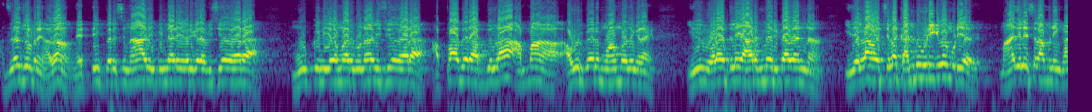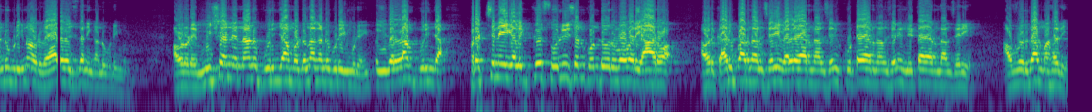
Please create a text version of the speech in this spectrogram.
அதுதான் சொல்றேன். அதான் நெற்றி பெருசுனா அது பின்னாடி இருக்கிற விஷயம் வேற. மூக்கு நீளமா இருக்கும்னா விஷயம் வேற. அப்பா பேர் அப்துல்லா அம்மா அவர் பேர் முகமதுங்கிறாங்க இது உலகத்துல யாருக்குமே இருக்காதுன்னா. இதெல்லாம் வச்சுலாம் கண்டுபிடிக்கவே முடியாது. மாதிரி இஸ்லாம் நீங்கள் கண்டுபிடிக்கணும் அவர் வேற வச்சு தான் நீங்கள் கண்டுபிடிக்க முடியும் அவருடைய மிஷன் என்னன்னு புரிஞ்சா மட்டும் தான் கண்டுபிடிக்க முடியும். இப்போ இதெல்லாம் புரிஞ்சா பிரச்சனைகளுக்கு சொல்யூஷன் கொண்டு வருபவர் யாரோ? அவர் கருப்பாக இருந்தாலும் சரி வெள்ளையாக இருந்தாலும் சரி குட்டையாக இருந்தாலும் சரி நீட்டாக இருந்தாலும் சரி அவர் தான் மகதி.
